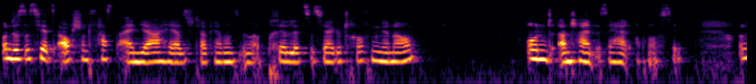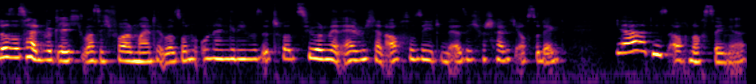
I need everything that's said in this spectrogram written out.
Und das ist jetzt auch schon fast ein Jahr her. Also ich glaube, wir haben uns im April letztes Jahr getroffen, genau. Und anscheinend ist er halt auch noch Single. Und das ist halt wirklich, was ich vorhin meinte, über so eine unangenehme Situation, wenn er mich dann auch so sieht und er sich wahrscheinlich auch so denkt, ja, die ist auch noch Single.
